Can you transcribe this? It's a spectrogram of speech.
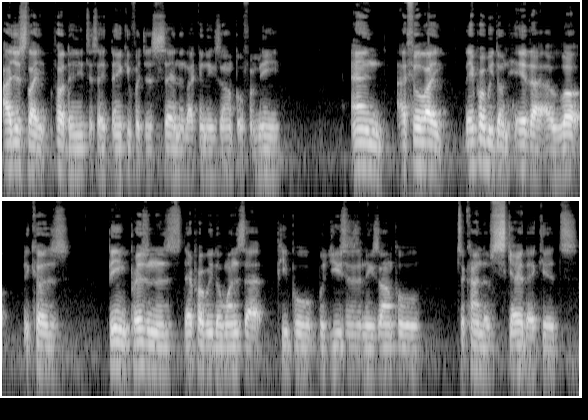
I just like felt the need to say thank you for just setting like an example for me. And I feel like they probably don't hear that a lot because being prisoners, they're probably the ones that people would use as an example to kind of scare their kids.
